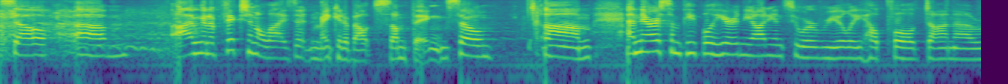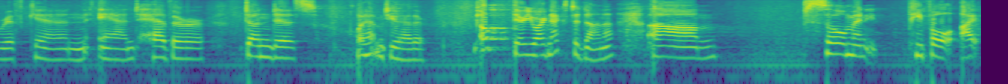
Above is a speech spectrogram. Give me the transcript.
So um, I'm going to fictionalize it and make it about something. So. Um, and there are some people here in the audience who are really helpful Donna Rifkin and Heather Dundas. What happened to you, Heather? Oh, there you are next to Donna. Um, so many people. I,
